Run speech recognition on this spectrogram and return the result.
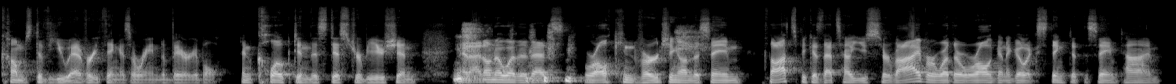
comes to view everything as a random variable and cloaked in this distribution. And I don't know whether that's we're all converging on the same thoughts because that's how you survive, or whether we're all going to go extinct at the same time.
